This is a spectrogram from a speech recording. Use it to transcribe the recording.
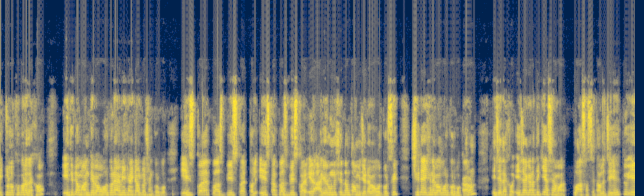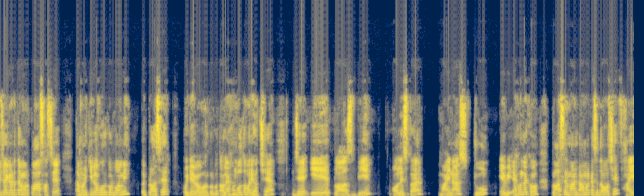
একটু লক্ষ্য করে দেখো, এই দুটো মানকে ব্যবহার করে আমি এখানে ক্যালকুলেশন করব। A square plus B square তাহলে A square plus B square এর আগের অনুসিদ্ধান্ত আমি যেটা ব্যবহার করছি, সেটা এখানে ব্যবহার করব। কারণ, এই যে দেখো, এই জায়গাটাতে কি আছে আমার? প্লাস আছে। তাহলে যেহেতু এই জায়গাটাতে আমার প্লাস আছে, তার মানে কি ব্যবহার করব আমি? ওই প্লাসের ওইটাই ব্যবহার করব। তাহলে এখন বলতে পারি হচ্ছে যে A plus B all square minus two AB এখন দেখো প্লাসের মানটা আমার কাছে দেওয়া আছে ফাইভ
